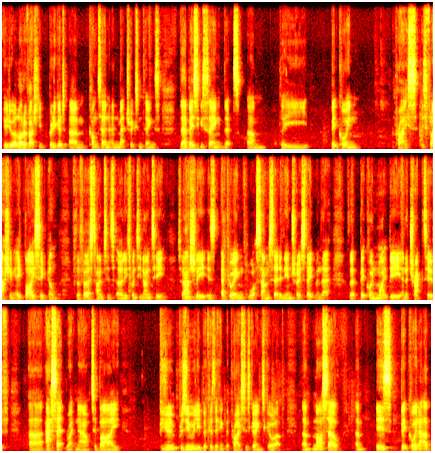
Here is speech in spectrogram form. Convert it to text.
who do a lot of actually pretty good um, content and metrics and things, they're basically saying that um, the Bitcoin price is flashing a buy signal for the first time since early 2019. So actually is echoing what Sam said in the intro statement there, that Bitcoin might be an attractive uh, asset right now to buy, presumably because they think the price is going to go up. Um, Marcel, um, is Bitcoin at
